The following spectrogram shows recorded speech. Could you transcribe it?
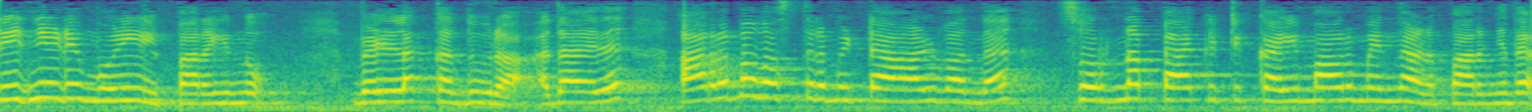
രഞ്ജിയുടെ മൊഴിയിൽ പറയുന്നു. വെള്ളക്കദൂറ അതായത് അറബ് വസ്ത്രമിട്ട ആൾ വന്ന് സ്വർണ പാക്കറ്റ് കൈമാറുമെന്നാണ് പറഞ്ഞത്.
